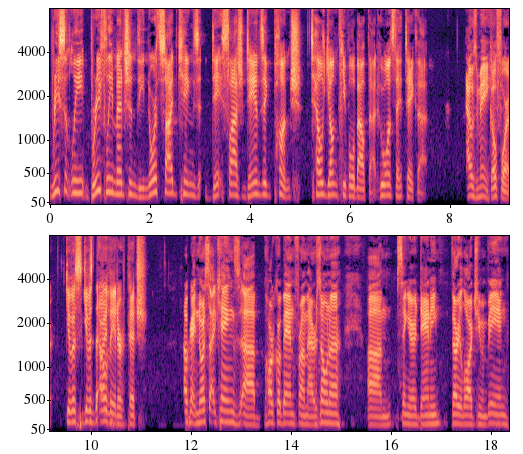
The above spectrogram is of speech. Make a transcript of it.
recently briefly mentioned the Northside Kings da- slash Danzig punch. Tell young people about that. Who wants to take that? That was me. Go for it. Give us give us the All right. elevator pitch. Okay, Northside Kings, uh, hardcore band from Arizona. Um, singer Danny, very large human being.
